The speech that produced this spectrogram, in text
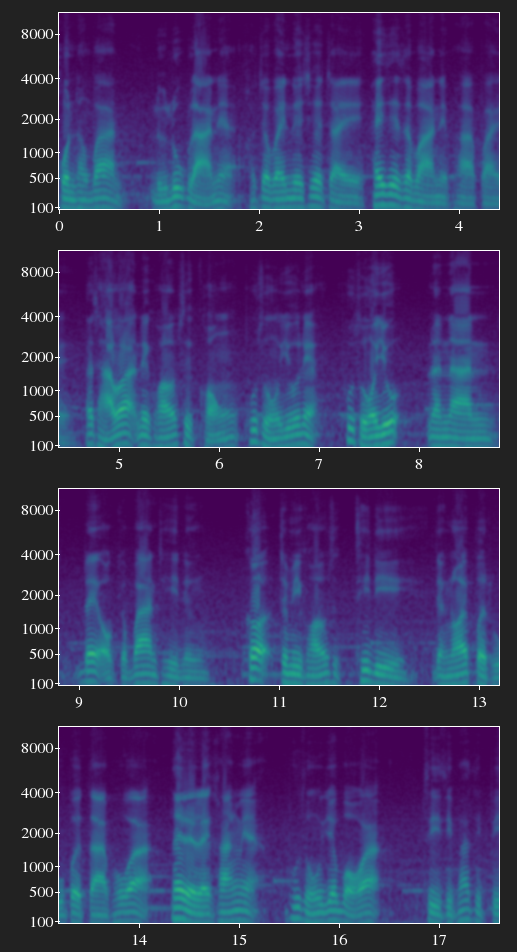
คนทางบ้านหรือลูกหลานเนี่ยเขาจะไว้เนื้อเชื่อใจให้เทศบาลเนี่ยพาไป ถ้าถามว่าในความรู้สึกของผู้สูงอายุเนี่ยผู้สูงอายุนานๆได้ออกจากบ้านทีหนึ่งก็จะมีความรู้สึกที่ดีอย่างน้อยเปิดหูเปิดตา เพราะว่าในหลาย ๆ ครั้งเนี่ยผู้สูงอายุจะบอกว่า 40-50 ปี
